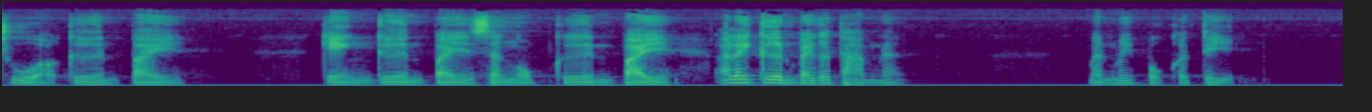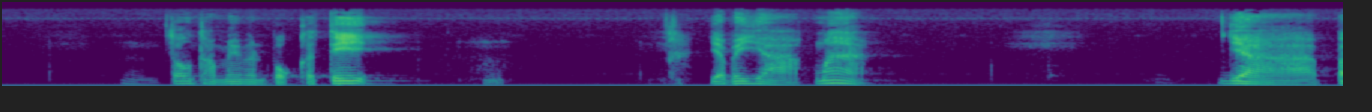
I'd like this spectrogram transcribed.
ชั่วเกินไป เก่งเกินไปสงบเกินไป อะไรเกินไปก็ตามนะมันไม่ปกติ ต้องทำให้มันปกติ อย่าไปอยากมาก อย่าไป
